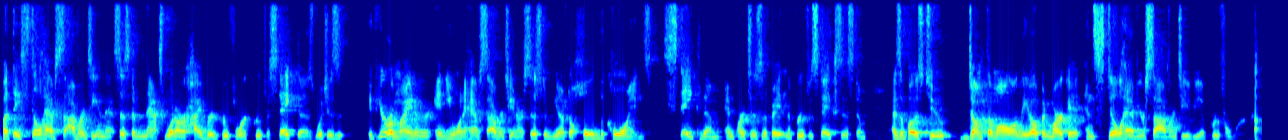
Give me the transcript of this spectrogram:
but they still have sovereignty in that system. And that's what our hybrid proof of work proof of stake does which is if you're a miner and you want to have sovereignty in our system, you have to hold the coins, stake them, and participate in the proof of stake system, as opposed to dump them all on the open market and still have your sovereignty via proof of work.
